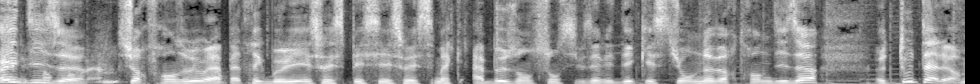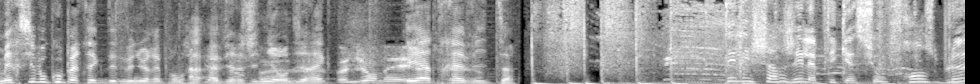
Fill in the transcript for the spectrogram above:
Ouais, et sans 10h problème. sur France Bleu. Voilà, Patrick Bollier, SOS PC, SOS Mac à Besançon. Si vous avez des questions, 9h30, 10h euh, tout à l'heure. Merci beaucoup, Patrick, d'être venu répondre à, Virginie en Paul. direct. Bonne journée. Et à très vite. Téléchargez l'application France Bleu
